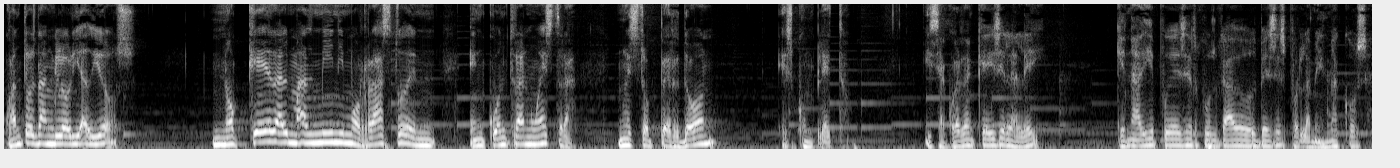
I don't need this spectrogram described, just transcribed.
¿Cuántos dan gloria a Dios? No queda el más mínimo rastro en, contra nuestra. Nuestro perdón es completo. ¿Y se acuerdan qué dice la ley? Que nadie puede ser juzgado dos veces por la misma cosa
